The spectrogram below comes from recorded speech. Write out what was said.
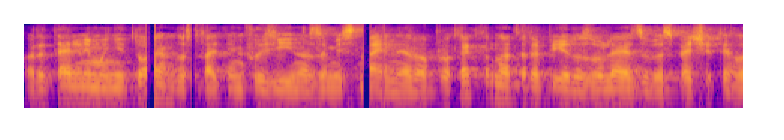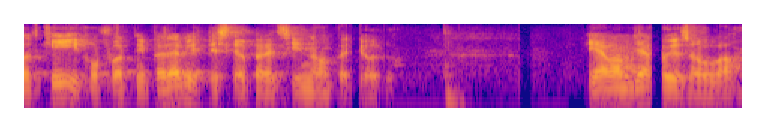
Ретельний моніторинг, достатньо інфузійна замісна і нейропротекторна терапія дозволяють забезпечити гладкий і комфортний перебіг після операційного періоду. Я вам дякую за увагу.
